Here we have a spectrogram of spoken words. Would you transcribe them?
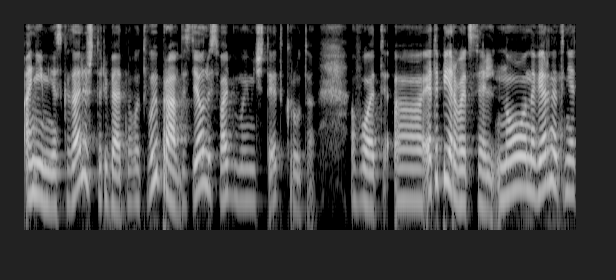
они мне сказали, что, ребят, ну вот вы, правда, сделали свадьбу моей мечты, это круто. Вот, а, это первая цель, но, наверное, это не,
